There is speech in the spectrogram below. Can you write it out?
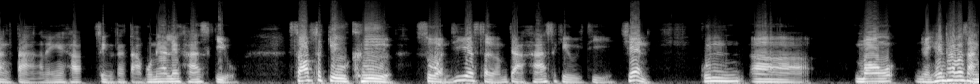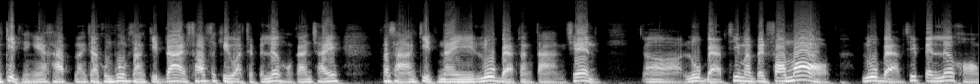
ต่างๆ อะไรเงี้ยครับ สิ่งต่างๆ พวกนี้เรียก hard skill soft skill คือส่วนที่จะเสริมจาก hard skill อีกที เช่น คุณอมองอย่างเช่นถ้าภาษาอังกฤษอย่างเงี้ยครับ หลังจากคุณพูดภาษาอังกฤษได้ soft skill อาจจะเป็นเรื่องของการใช้ภาษาอังกฤษในรูปแบบต่างๆ เช่น รูปแบบที่มันเป็น formal รูปแบบที่เป็นเรื่องของ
